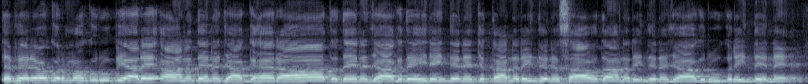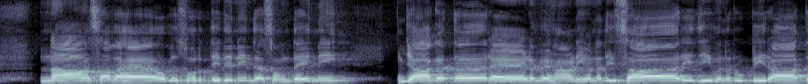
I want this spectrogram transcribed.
ਤੇ ਫਿਰ ਉਹ ਗੁਰਮੁਖ ਗੁਰੂ ਪਿਆਰੇ ਆਨ ਦਿਨ ਜਾਗ ਹੈ ਰਾਤ ਦਿਨ ਜਾਗਦੇ ਹੀ ਰਹਿੰਦੇ ਨੇ, ਚਤਨ ਰਹਿੰਦੇ ਨੇ, ਸਾਵਧਾਨ ਰਹਿੰਦੇ ਨੇ, ਜਾਗਰੂਕ ਰਹਿੰਦੇ ਨੇ। ਨਾ ਸਭ ਹੈ ਉਹ ਵੀ ਸੁਰਤੀ ਦੀ ਨੀਂਦ ਸੌਂਦੇ ਹੀ ਨਹੀਂ। ਜਾਗਤ ਰੈਣ ਵਿਹਾਣੀ ਉਹਨਾਂ ਦੀ ਸਾਰੀ ਜੀਵਨ ਰੂਪੀ ਰਾਤ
